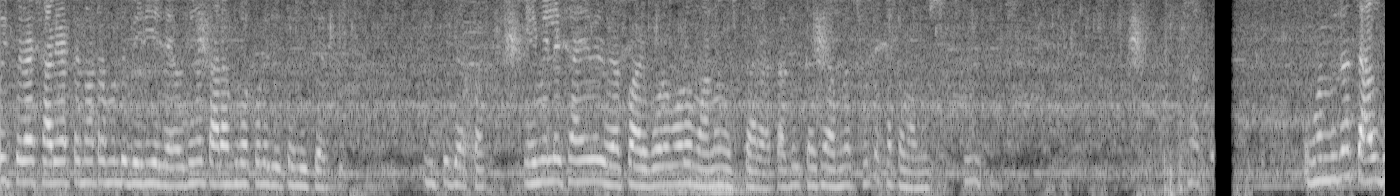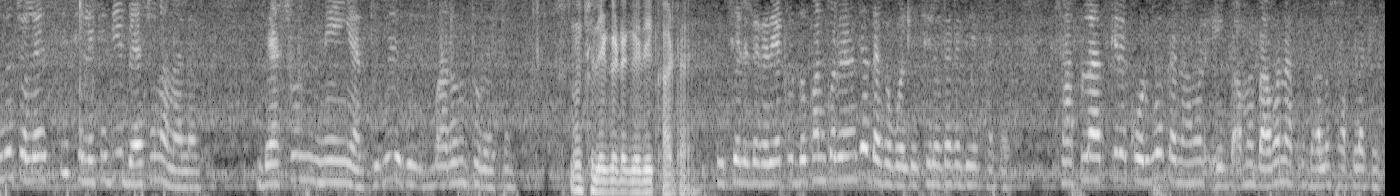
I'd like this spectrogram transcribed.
ওই প্রায় সাড়ে আটটা, নটার মধ্যে বেরিয়ে যায়, ওই জন্য তাড়াহুড়ো করে যেতে হয়েছে আর কি। হচ্ছে ব্যাপার। এমএলএ সাহেবের ব্যাপার, বড় বড় মানুষ তারা, তাদের কাছে আমরা ছোটোখাটো মানুষ, ঠিক আছে? বন্ধুরা, চাল ধুয়ে চলে এসেছি। ছেলেকে দিয়ে বেসন আনালাম। বেসন নেই আর কি, বুঝেছিস? বারণ তো বেসন। ছেলেটাকে দিয়ে খাটায়। ছেলেটাকে দিয়ে একটা দোকান করে এনেছে, দেখো বলছে ছেলেটাকে দিয়ে খাটায়। শাপলা আজকে করব কেন? আমার আমার বাবা না খুব ভালো শাপলা খেত।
